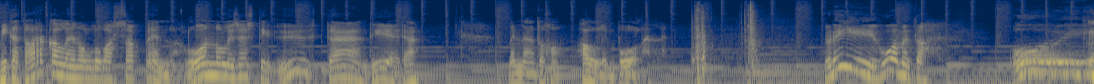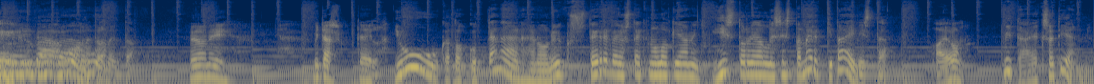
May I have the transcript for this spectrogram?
Mitä tarkalleen on luvassa, en luonnollisesti yhtään tiedä mennään tuohon hallin puolelle. No niin, huomenta. Oikein hyvää huomenta. huomenta. No niin, mitäs teillä? Juu, kato, kun tänäänhän on yksi terveysteknologian historiallisista merkkipäivistä. Ai on? Mitä, eikö sä tiennyt?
